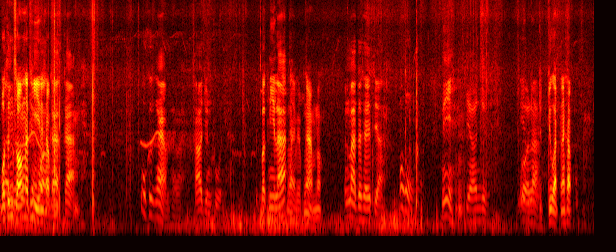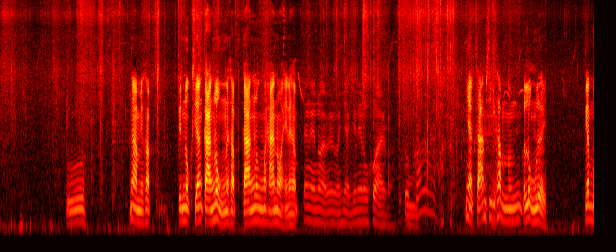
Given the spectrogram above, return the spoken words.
บ่ถึงสองนาทีนะครับผมกะกะอู้คืองามใช่ปะข้าวจุนพูนบักนี้ละลายแบบงามเนาะมันมาแต่ไสเสียโอ้โหนี่เกี่ยวมันอยู่โอ้ล่ะจุดจวดนะครับอู้งามอยู่ครับ เป็นนกเสียงกลางลงนะครับกลางลงมาหาหน่อยนะครับจังหน่อยๆมันมาเหียกอยู่ในลำควายบ่เนี่ยสามสี่คำมันก็ลงเลยแลมโบ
